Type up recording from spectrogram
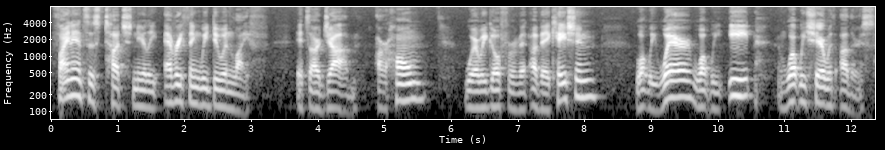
Finances touch nearly everything we do in life. It's our job, our home, where we go for a vacation, what we wear, what we eat, and what we share with others.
